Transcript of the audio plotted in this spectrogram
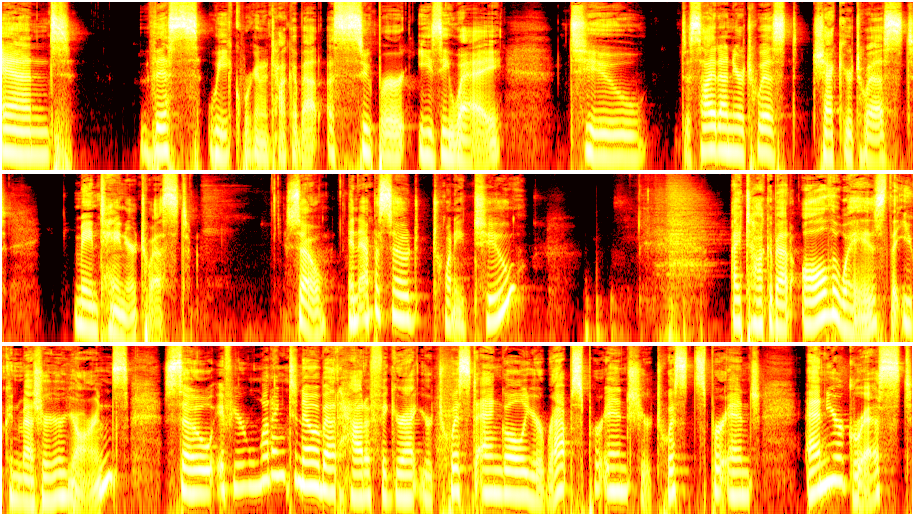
And this week we're going to talk about a super easy way to decide on your twist, check your twist, maintain your twist. So in episode 22, I talk about all the ways that you can measure your yarns. So if you're wanting to know about how to figure out your twist angle, your wraps per inch, your twists per inch, and your grist,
